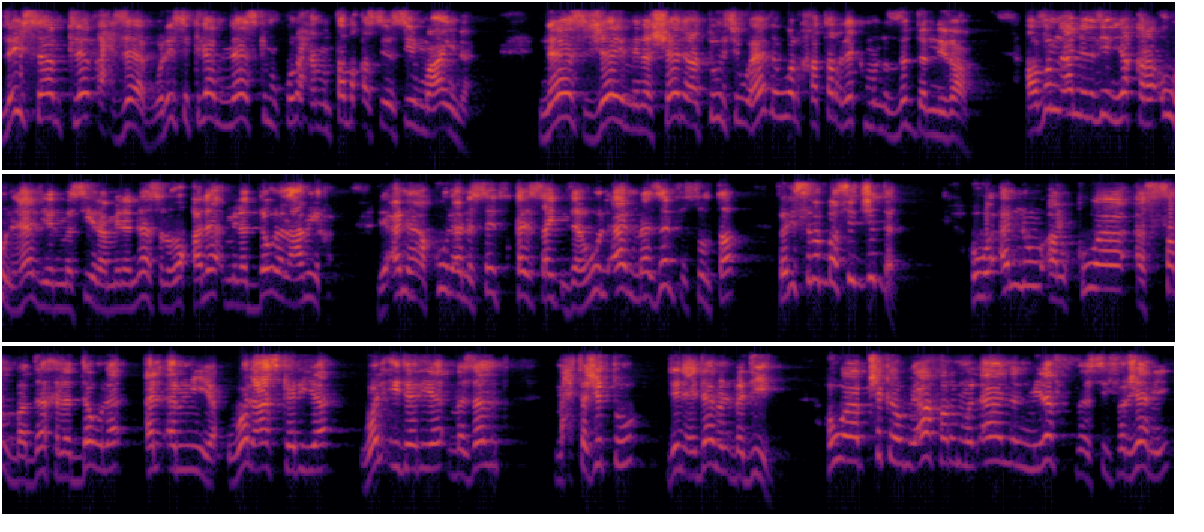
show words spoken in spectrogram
ليس كلام أحزاب وليس كلام ناس كما نقولوا إحنا من طبقة سياسية معينة. ناس جاي من الشارع التونسي وهذا هو الخطر يكمن ضد النظام. أظن أن الذين يقرؤون هذه المسيرة من الناس العقلاء من الدولة العميقة لأن أقول أن السيد قيس سعيد إذا هو الآن ما زال في السلطة فلسبب بسيط جدا. هو أن القوى الصلبة داخل الدولة الأمنية والعسكرية والإدارية ما زالت محتاجته لانعدام البديل. هو بشكل أو بآخر الان الملف سي فرجاني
